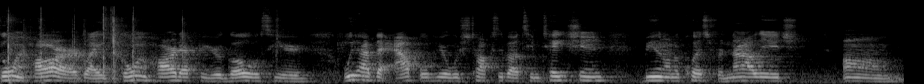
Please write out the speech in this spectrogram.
going hard, like going hard after your goals here. We have the apple here, which talks about temptation, being on a quest for knowledge, um,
